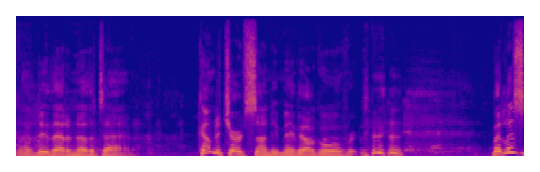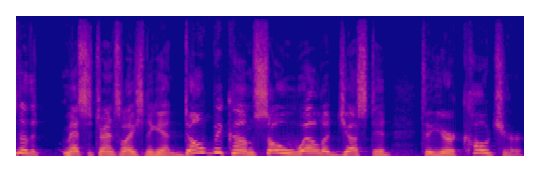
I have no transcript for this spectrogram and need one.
I'll do that another time. Come to church Sunday, maybe I'll go over it. but listen to the message translation again. Don't become so well adjusted to your culture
